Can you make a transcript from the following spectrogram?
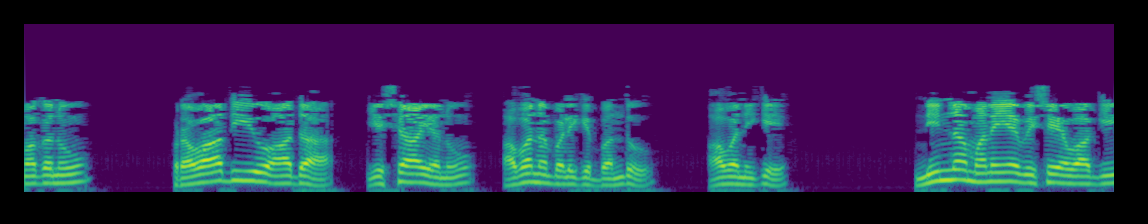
ಮಗನೂ ಪ್ರವಾದಿಯೂ ಆದ ಯಶಾಯನು ಅವನ ಬಳಿಗೆ ಬಂದು ಅವನಿಗೆ, ನಿನ್ನ ಮನೆಯ ವಿಷಯವಾಗಿ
